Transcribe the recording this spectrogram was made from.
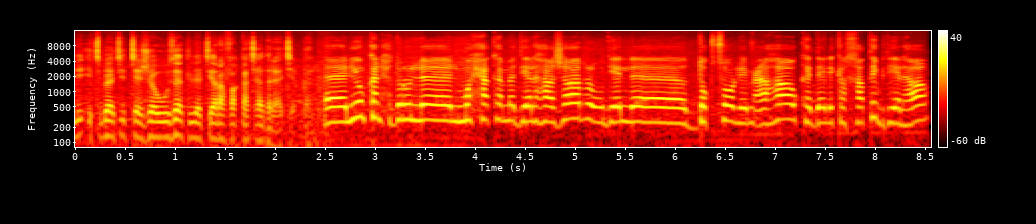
لإثبات التجاوزات التي رافقت هذا الاعتقال. آه، اليوم كنحضروا المحاكمة ديال هاجر وديال الدكتور اللي معها وكذلك الخطيب ديالها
